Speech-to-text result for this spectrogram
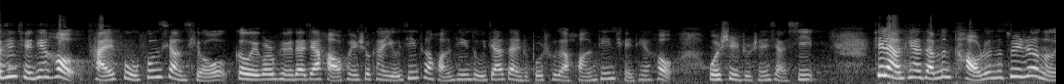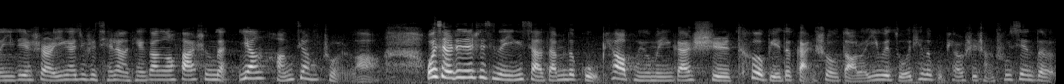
黄金全天候，财富风向球。各位观众朋友，大家好，欢迎收看由金策黄金独家赞助播出的《黄金全天候》，我是主持人小溪。这两天咱们讨论的最热闹的一件事儿，应该就是前两天刚刚发生的央行降准了。我想这件事情的影响，咱们的股票朋友们应该是特别的感受到了，因为昨天的股票市场出现的。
